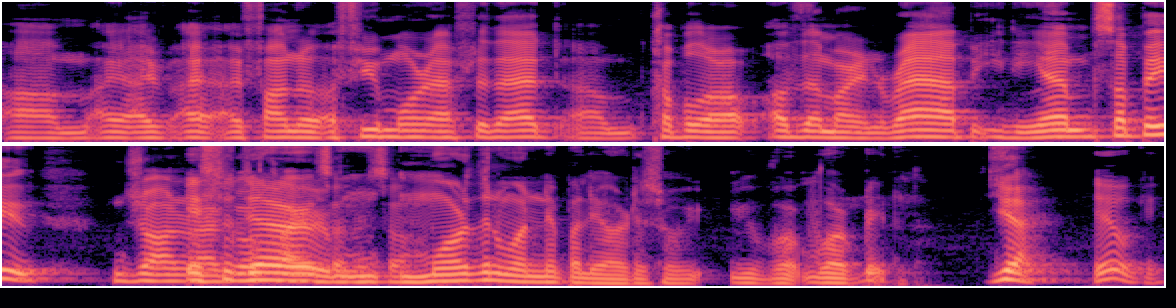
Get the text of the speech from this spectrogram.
um, I, I, I, found a, a, few more after that. A couple of, of, them are in rap, EDM, some genre. Yeah, so there are more than one Nepali artist who you worked with. Yeah. Yeah. Okay.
